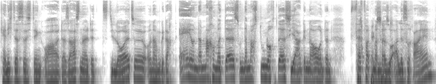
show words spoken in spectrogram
kenne ich das, dass ich denke, oh, da saßen halt jetzt die Leute und haben gedacht, ey, und dann machen wir das und dann machst du noch das, ja genau, und dann pfeffert Exakt. man da so alles rein.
